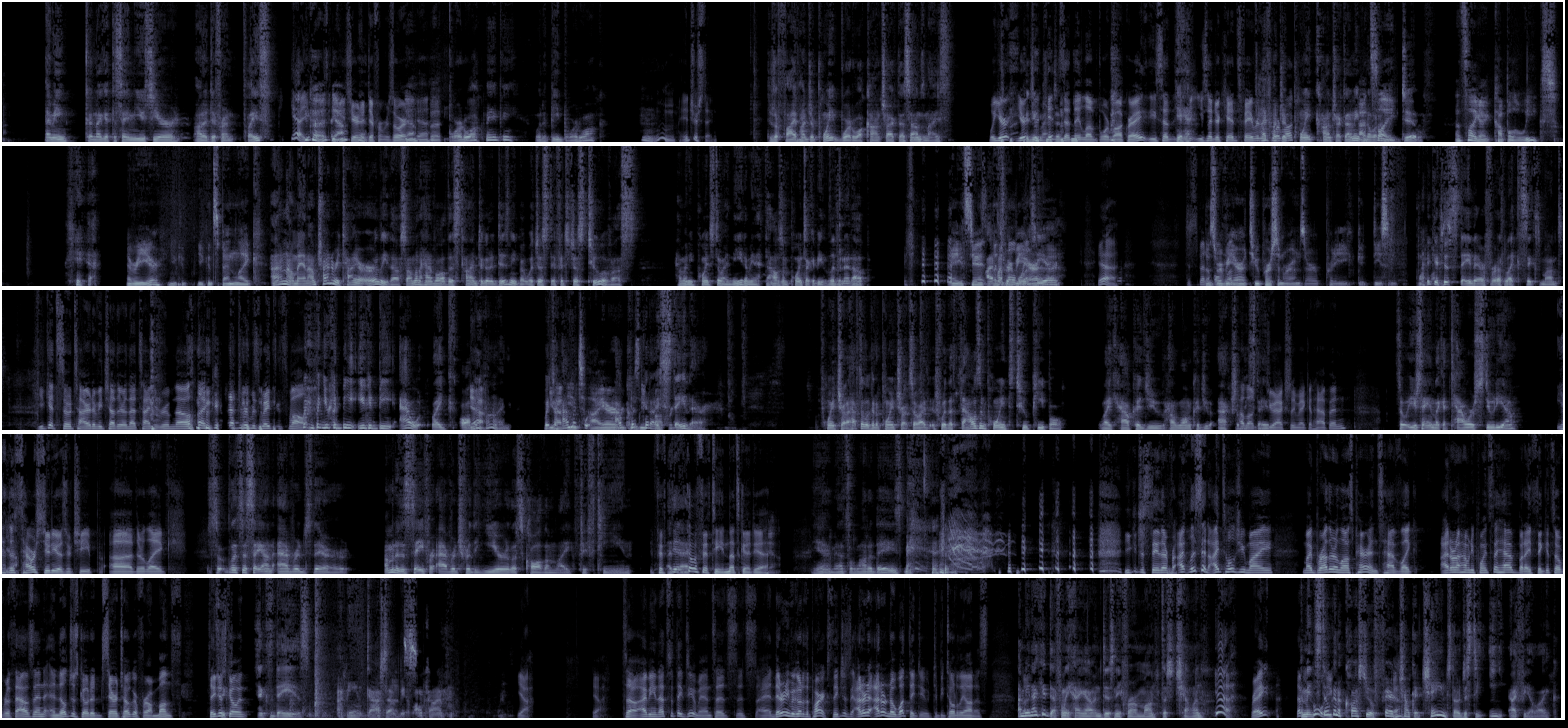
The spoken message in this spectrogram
I mean, couldn't I get the same use here on a different place? Yeah, You could. could, yeah. You're in a different resort. Yeah, Yeah. but Boardwalk, maybe? Would it be boardwalk? Hmm. Hmm, interesting. There's a 500 point boardwalk contract. That sounds nice. Well, your your, Could you kids said they love Boardwalk, right? You said Yeah. you said your kids' favorite is 500 Boardwalk. point contract. I don't even That's know what I like- would do. that's like a couple of weeks Yeah. every year. You could you could spend like I don't know, man. I'm trying to retire early though, so I'm going to have all this time to go to Disney. But with just if it's just two of us, how many points do I need? I mean, a thousand points. I could be living it up. yeah, you could stay 500 points a year? Yeah, just spend Those a whole. Riviera two person rooms are pretty good, decent. I point could just stay there for like six months. You'd get so tired of each other in that tiny room, though. Like that room is way too small. But, but you could be you could be out like all Yeah. the time. Wait, you so have how the much? entire How could, Disney could I stay there? Point chart. I have to look at a point chart. So I, with a thousand points, two people. Like, how could you? How long could you actually How long stay? did you actually make it happen? so you're saying like a tower studio? Yeah, Yeah. those tower studios are cheap. Uh, they're like So let's just say on average, they're. I'm going to just say for average for the year, let's call them like 15. fifteen. Yeah, go with fifteen. That's good. Yeah. Yeah. Yeah, man, that's a lot of days, man. you could just stay there for. I, listen, I told you my my brother in law's parents have like I don't know how many points they have, but I think it's over a thousand, and they'll just go to Saratoga for a month. They just Six- go in. Six days. I mean, gosh, that would be a long time. Yeah, yeah. So I mean, that's what they do, man. So it's it's uh, they don't even go to the parks. They just I don't I don't know what they do to be totally honest. I mean, I could definitely hang out in Disney for a month just chilling. Yeah, right. That'd I be mean, it's still going to cost you a fair Yeah. chunk of change, though, just to eat, I feel like.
